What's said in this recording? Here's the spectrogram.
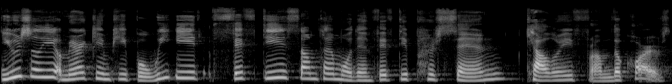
usually American people, we eat 50, sometimes more than 50% calorie from the carbs.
